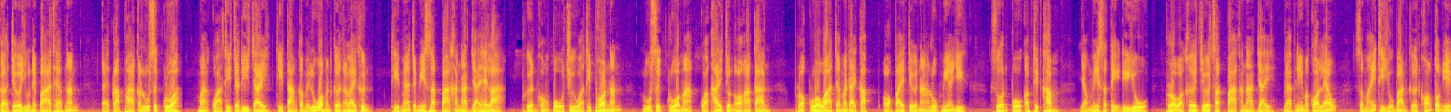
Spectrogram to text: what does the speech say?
ก็เจออยู่ในป่าแถบนั้น แต่กลับพากันรู้สึกกลัว มากกว่าที่จะดีใจที่ต่างก็ไม่รู้ว่ามันเกิดอะไรขึ้น ที่แม้จะมีสัตว์ป่าขนาดใหญ่ให้ล่า เพื่อนของปู่ชื่อว่าทิดพรนั้น รู้สึกกลัวมากกว่าใครจนออกอาการ เพราะกลัวว่าจะไม่ได้กลับออกไปเจอหน้าลูกเมียอีก ส่วนปู่กับทิดคำยังมีสติดีอยู่ เพราะว่าเคยเจอสัตว์ป่าขนาดใหญ่ แบบนี้มาก่อนแล้ว สมัยที่อยู่บ้านเกิดของตนเอง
